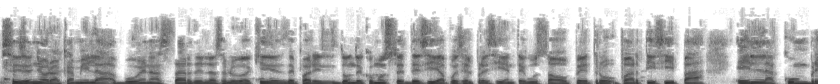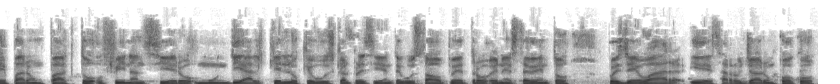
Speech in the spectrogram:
Sí, señora Camila, buenas tardes. La saludo aquí desde París, donde, como usted decía, pues el presidente Gustavo Petro participa en la cumbre para un pacto financiero mundial. ¿Qué es lo que busca el presidente Gustavo Petro en este evento? Pues llevar y desarrollar un poco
